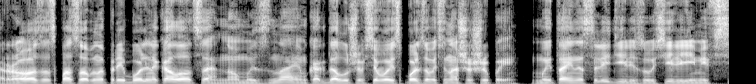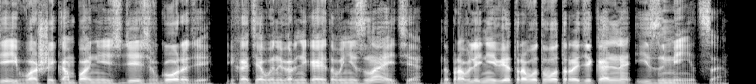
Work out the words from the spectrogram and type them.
Роза способна прибольно колоться, но мы знаем, когда лучше всего использовать наши шипы. Мы тайно следили за усилиями всей вашей компании здесь, в городе, и хотя вы наверняка этого не знаете, направление ветра вот-вот радикально изменится.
